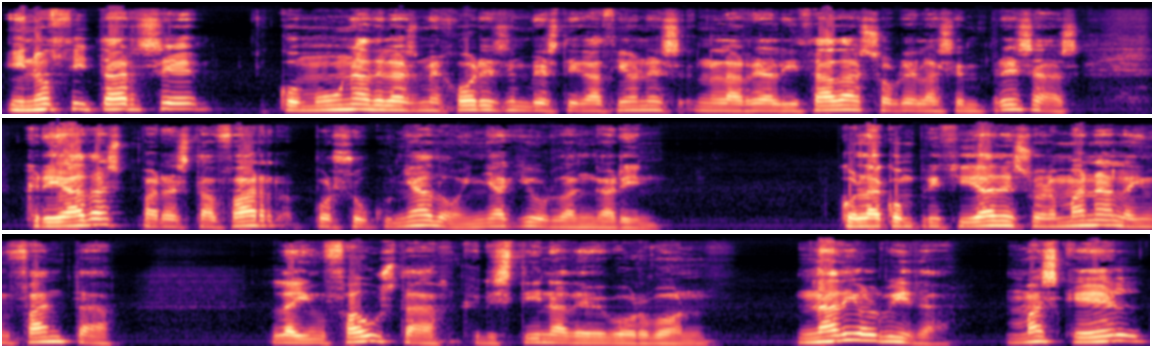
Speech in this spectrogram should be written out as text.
y no citarse como una de las mejores investigaciones realizadas sobre las empresas creadas para estafar por su cuñado Iñaki Urdangarín. Con la complicidad de su hermana, la infanta, la infausta Cristina de Borbón. Nadie olvida, más que él,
